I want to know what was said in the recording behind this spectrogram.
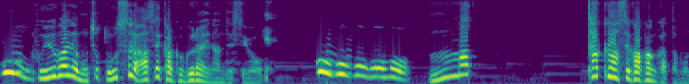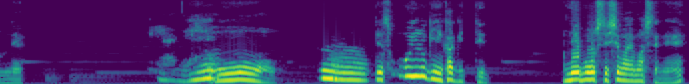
うん。冬場でもちょっとうっすら汗かくぐらいなんですよ。ほうほうほうほうほう。全く汗かかんかったもんね。いやね。おーうん。うん。で、そういう時に限って寝坊してしまいましてね。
